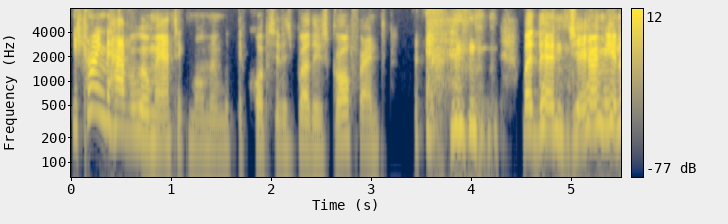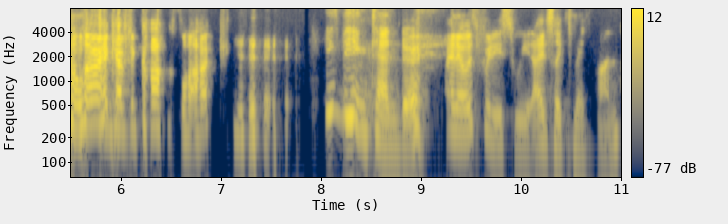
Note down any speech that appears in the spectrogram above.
He's trying to have a romantic moment with the corpse of his brother's girlfriend. but then Jeremy and Alaric have to cock block. He's being tender. I know it's pretty sweet. I just like to make fun.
